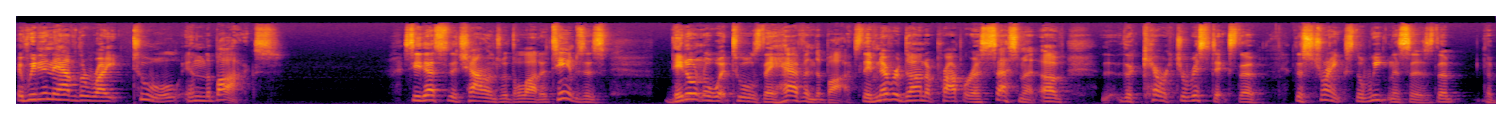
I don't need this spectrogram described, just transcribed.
If we didn't have the right tool in the box. See, that's the challenge with a lot of teams is they don't know what tools they have in the box. They've never done a proper assessment of the characteristics, the the strengths, the weaknesses, the the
